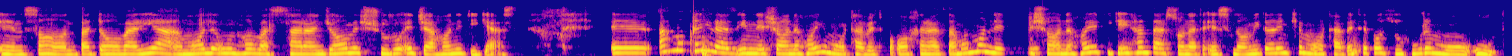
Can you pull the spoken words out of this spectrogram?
انسان و داوری اعمال اونها و سرانجام شروع جهان دیگه است. اما غیر از این نشانه های مرتبط با آخر از زمان ما نشانه های دیگه هم در سنت اسلامی داریم که مرتبط با ظهور موعود.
